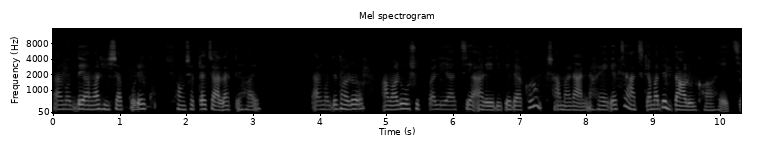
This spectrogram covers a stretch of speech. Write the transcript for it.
তার মধ্যে আমার হিসাব করে সংসারটা চালাতে হয়। তার মধ্যে ধরো আমারও ওষুধপালি আছে, আর এদিকে দেখো আমার রান্না হয়ে গেছে। আজকে আমাদের দারুণ খাওয়া হয়েছে।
